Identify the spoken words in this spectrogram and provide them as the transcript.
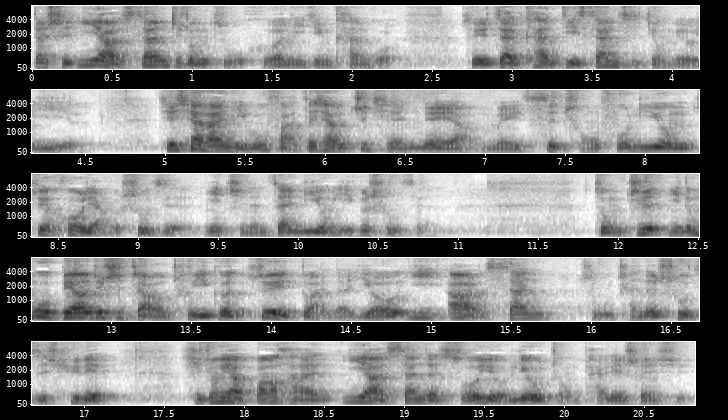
但是一二三这种组合你已经看过，所以再看第三集就没有意义了。接下来你无法再像之前那样每次重复利用最后两个数字，你只能再利用一个数字。总之，你的目标就是找出一个最短的由一二三组成的数字序列，其中要包含一二三的所有六种排列顺序。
